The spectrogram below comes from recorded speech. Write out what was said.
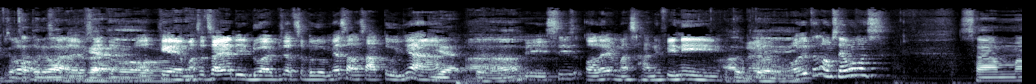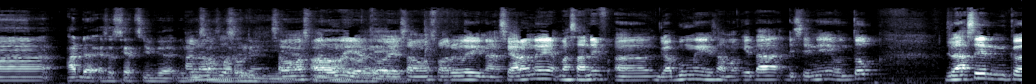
Episode Oh, satu doang. satu episode. Iya. Oke, maksud saya di dua episode sebelumnya salah satunya Iya, betul. Ah. diisi oleh Mas Hanif ini. Betul, nah, betul. waktu itu sama siapa Mas? Sama ada associates juga dulu Anak sama Mas Maruli. Sama ya. Mas Maruli ya. Oh iya sama Mas Maruli. Nah, sekarang nih Mas Hanif eh, gabung nih sama kita di sini untuk jelasin ke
